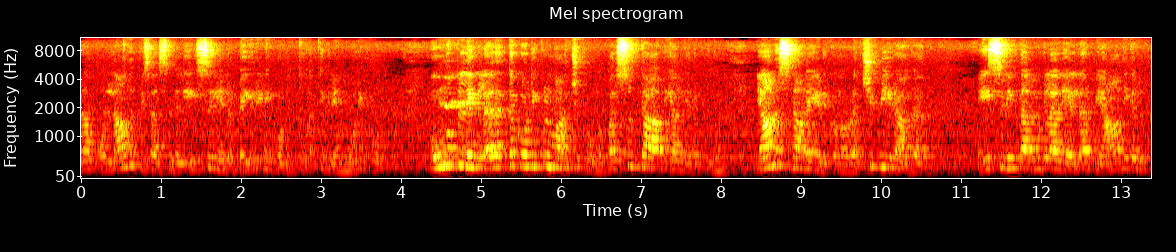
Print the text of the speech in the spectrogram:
நான் பொல்லாத பிசாசுகள் இயேசு என்ற பெயரினை கொண்டு துவத்துகிறேன் ஓடிப்போ. உங்க பிள்ளைங்களை ரத்த கோட்டிக்குள் மறைச்சுக்கோங்க. பரிசுத்த ஆவியால் நிரப்புங்க. ஞான ஸ்நானம் எடுக்கணும். ரட்சிப்பீராக இயேசுவின் தலைமைகளால் எல்லா வியாதிகளும்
